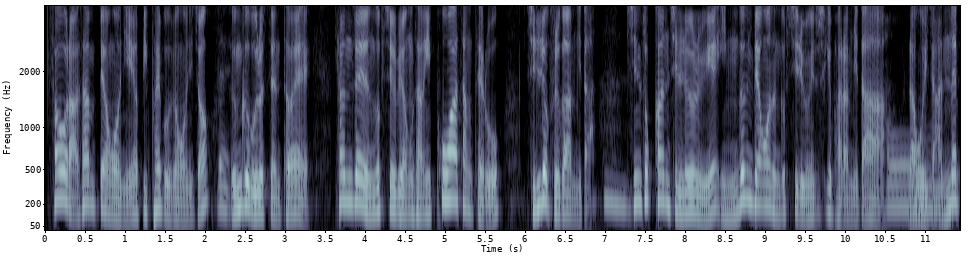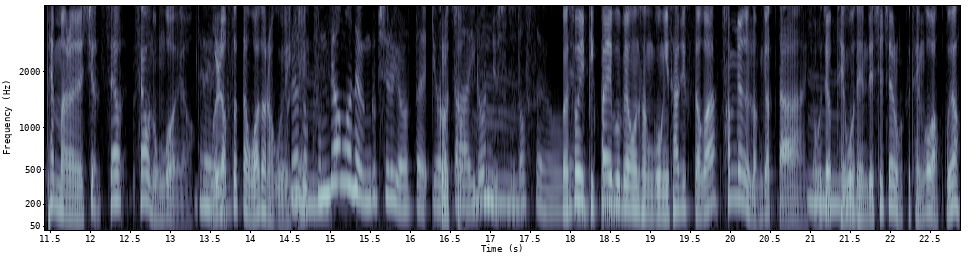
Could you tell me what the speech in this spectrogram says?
서울 아산병원이에요. Big Five 병원이죠. 네. 응급의료센터에 현재 응급실 병상이 포화 상태로 진료 불가합니다. 음. 신속한 진료를 위해 인근 병원 응급실 이용해 주시기 바랍니다. 오. 라고 이제 안내팻말을 세워, 놓은 거예요. 네. 원래 없었다고 하더라고요. 이게. 그래서 군병원의 응급실을 열었다, 열었다 그렇죠. 이런 음. 뉴스도 떴어요. 그러니까 네. 소위 Big Five 음. 병원 전공의 사직서가 천 명을 넘겼다. 음. 어제부터 되고 되는데 실제로 그렇게 된 것 같고요.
